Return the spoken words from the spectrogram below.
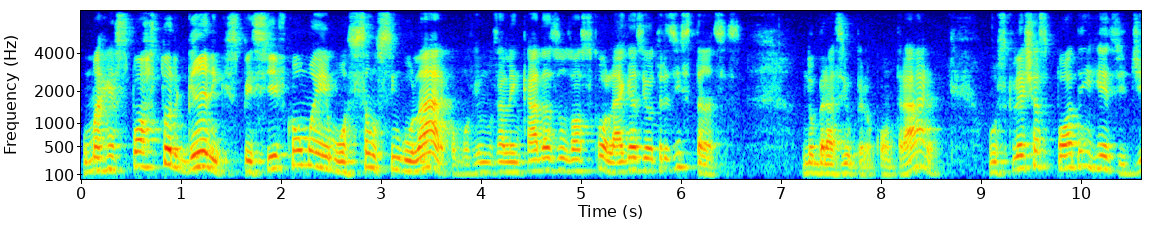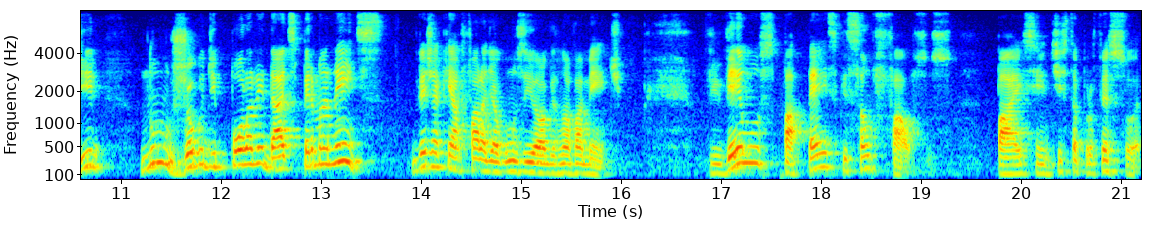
uma resposta orgânica específica ou uma emoção singular, como vimos elencadas nos nossos colegas em outras instâncias. No Brasil, pelo contrário, os kleshas podem residir num jogo de polaridades permanentes. Veja aqui a fala de alguns yogis novamente. Vivemos papéis que são falsos. Pai, cientista, professor.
